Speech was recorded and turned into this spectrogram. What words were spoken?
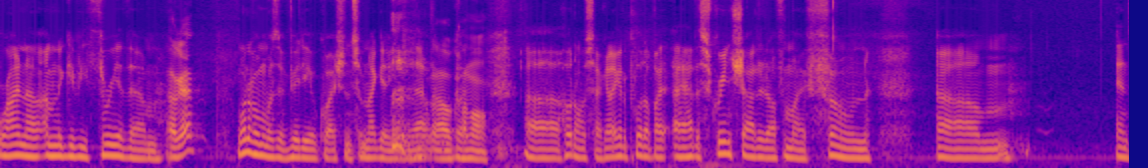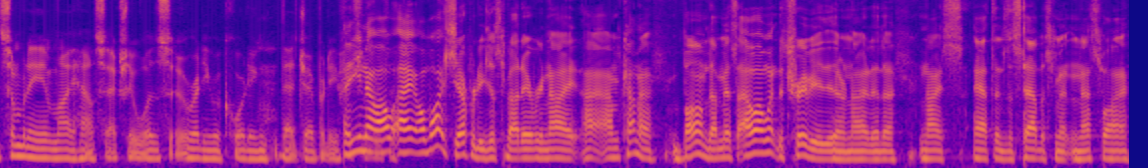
Ryan, I'm going to give you three of them. Okay. One of them was a video question, so I'm not getting into that one. Oh, come on. Uh, hold on a second. I got to pull it up. I, I had to screenshot it off of my phone. Um, and somebody in my house actually was already recording that Jeopardy. For And you know. I, I watch Jeopardy just about every night. I, I'm kind of bummed I missed. Oh, I went to trivia the other night at a nice Athens establishment, and that's why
